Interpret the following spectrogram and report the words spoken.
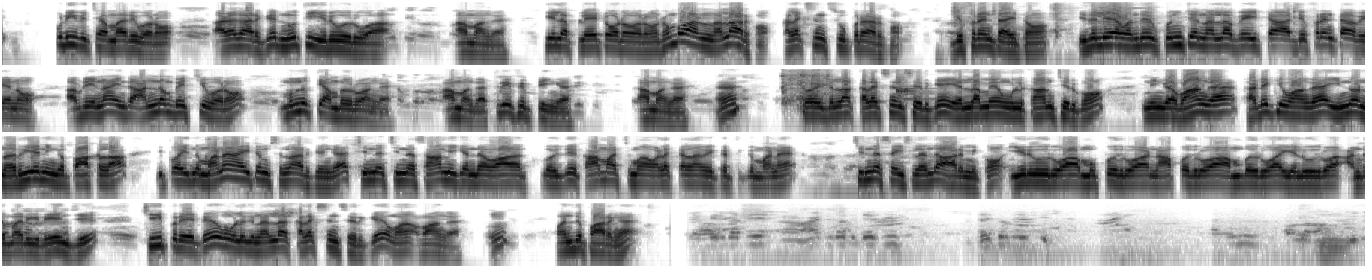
புடி வச்ச மாதிரி வரும். அழகாக அழகா இருக்கு. நூத்தி இருபது ரூபா. ஆமாங்க. கீழே பிளேட்டோட வரும். ரொம்ப நல்லா இருக்கும். கலெக்ஷன் சூப்பரா இருக்கும். டிஃப்ரெண்ட் ஐட்டம் இதுலயே வந்து கொஞ்சம் நல்லா வெயிட்டா டிஃப்ரெண்டா வேணும் அப்படின்னா இந்த அன்னம் பேச்சு வரும். முந்நூற்றி ஐம்பது ரூபாங்க. ஆமாங்க. த்ரீ ஃபிஃப்டிங்க ஆமாங்க. ஸோ இதெல்லாம் கலெக்ஷன்ஸ் இருக்குது எல்லாமே உங்களுக்கு காமிச்சிருக்கோம். நீங்க வாங்க கடைக்கு வாங்க இன்னும் நிறைய நீங்க பார்க்கலாம். இப்போ இந்த மனை ஐட்டம்ஸ் எல்லாம் இருக்குங்க. சின்ன சின்ன சாமிக்கு அந்த வா இது காமாட்சிமா வழக்கெல்லாம் வைக்கிறதுக்கு மனை. சின்ன சைஸ்ல இருந்து ஆரம்பிக்கும். இருபது ரூபா முப்பது ரூபா நாற்பது ரூபா ஐம்பது ரூபா எழுபது ரூபா அந்த மாதிரி ரேஞ்சு சீப் ரேட்டு உங்களுக்கு நல்ல கலெக்ஷன்ஸ் இருக்கு. வா- வாங்க. ம்? வந்து பாருங்க. ம்.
